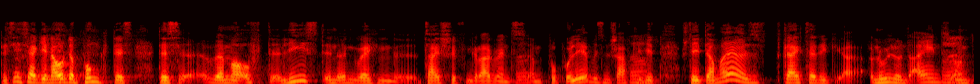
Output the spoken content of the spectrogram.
das ist ja genau der Punkt, dass, dass, wenn man oft liest in irgendwelchen äh, Zeitschriften, gerade wenn es ja. ähm, populärwissenschaftlich ja. ist, steht da mal, ja, es ist gleichzeitig 0 äh, und 1 ja. und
